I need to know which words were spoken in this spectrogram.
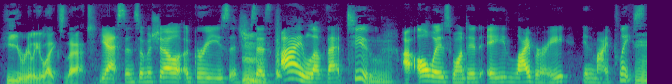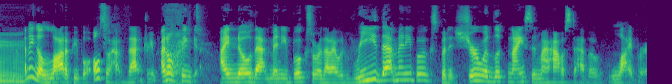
He really likes that. Yes, and so Michelle agrees and she Hmm. says, I love that too. I always wanted a library in my place. Hmm. I think a lot of people also have that dream. I don't think I know that many books or that I would read that many books, but it sure would look nice in my house to have a library.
